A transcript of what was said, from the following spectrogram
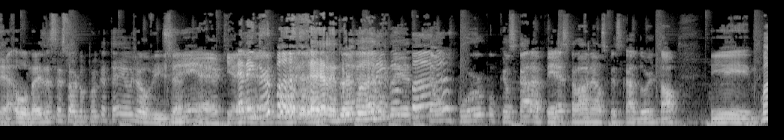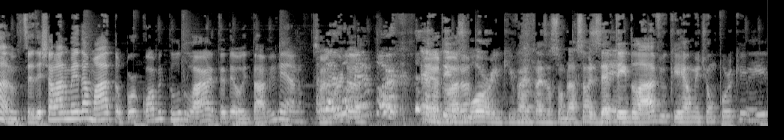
É, oh, mas essa história do porco até eu já ouvi. já. Sim, é que é. É lenda urbana. É, lenda urbana. Lenda urbana. Tem um porco, porque os caras pescam lá, né? Os pescadores e tal. E, mano, você deixa lá no meio da mata, o porco come tudo lá, entendeu? E tá vivendo. Só Agora engordando. porco. É, não tem agora- os Warren que vai atrás da assombração. Eles Sim. devem ter ido lá, viu que realmente é um porco e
